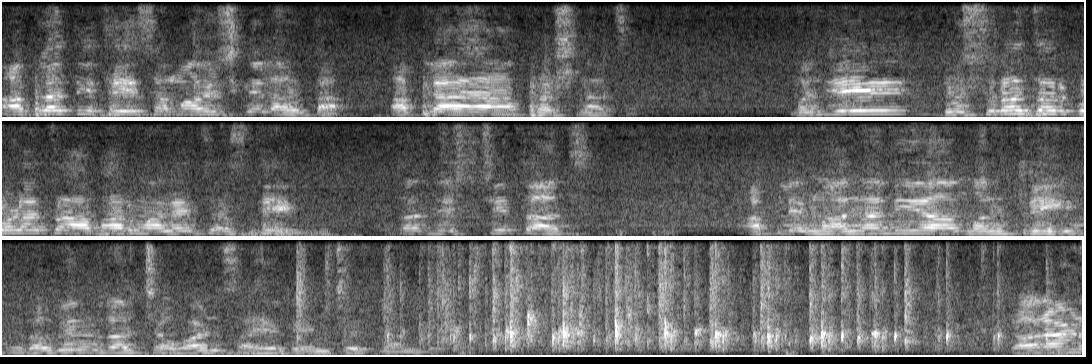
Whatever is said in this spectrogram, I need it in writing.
आपला तिथे समावेश केला होता आपल्या ह्या प्रश्नाचा. म्हणजे दुसरा जर कोणाचा आभार मानायचे असतील तर निश्चितच आपले माननीय मंत्री रवींद्र चव्हाण साहेब यांचेच मानले कारण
